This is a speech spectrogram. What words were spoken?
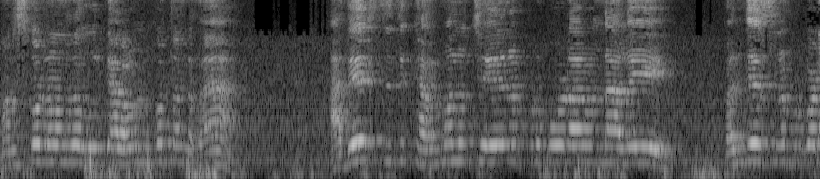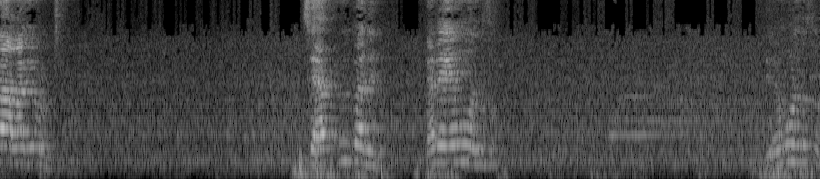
మనసు కూడా ఉండదు ఊరికే అలా ఉండిపోతాం కదా. అదే స్థితి కర్మలు చేయనప్పుడు కూడా ఉండాలి. పని చేసినప్పుడు కూడా అలాగే ఉంటుంది. చేతన పని కానీ ఏమి ఉండదు. ఏమి ఉండదు.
